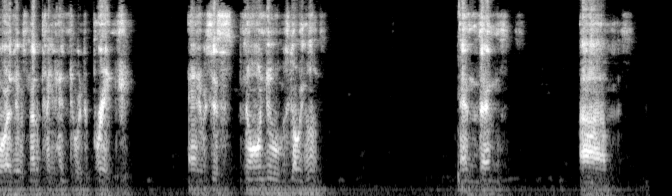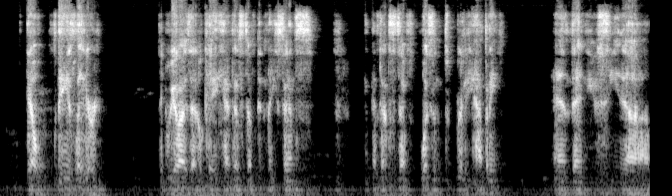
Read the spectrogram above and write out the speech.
Or there was another plane heading towards a bridge. And it was just, no one knew what was going on. And then, um, you know, days later, they realized that, okay, half that stuff didn't make sense and that stuff wasn't really happening. And then you see uh,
